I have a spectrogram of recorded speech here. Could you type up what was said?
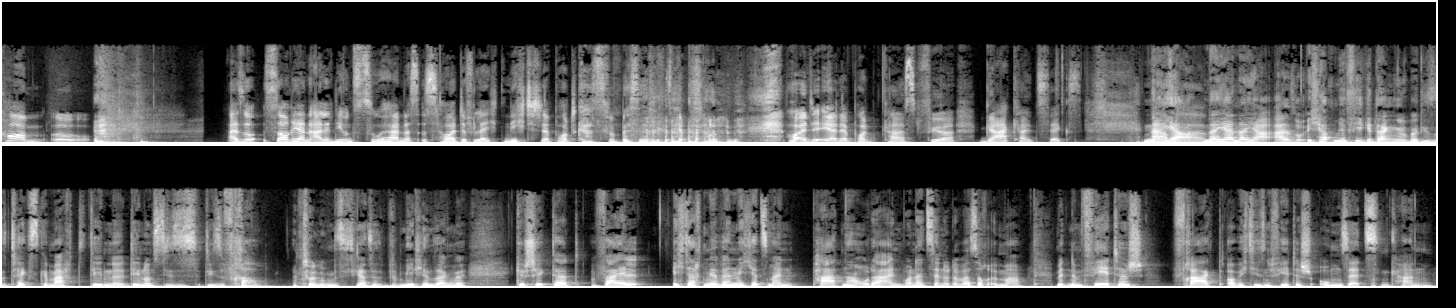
komm. Oh. Also, sorry an alle, die uns zuhören. Das ist heute vielleicht nicht der Podcast für bessere Sex, sondern heute eher der Podcast für gar kein Sex. Naja, Aber- naja, naja. Also, ich habe mir viel Gedanken über diesen Text gemacht, den, den uns dieses, diese Frau, Entschuldigung, dass ich die ganze Mädchen sagen will, geschickt hat, weil ich dachte mir, wenn mich jetzt mein Partner oder ein One-Night-Stand oder was auch immer mit einem Fetisch fragt, ob ich diesen Fetisch umsetzen kann.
